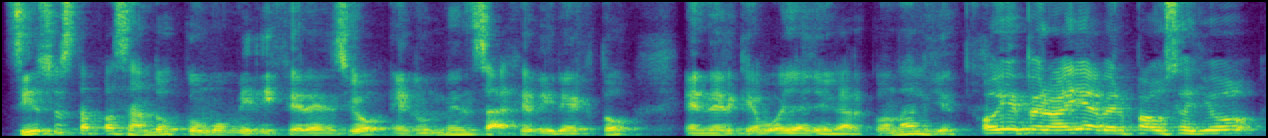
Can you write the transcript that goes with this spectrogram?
si eso está pasando, ¿cómo me diferencio en un mensaje directo en el que voy a llegar con alguien? Oye, pero ahí, a ver, pausa, yo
